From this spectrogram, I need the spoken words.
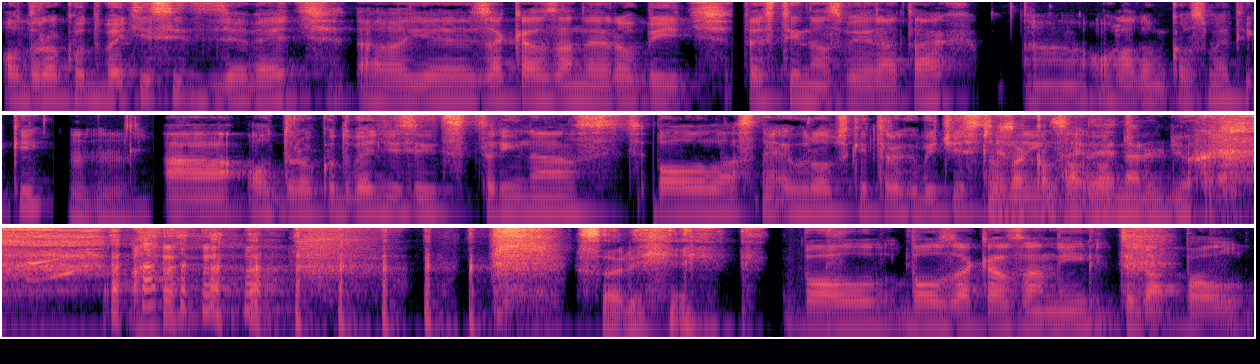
od roku 2009 eh, je zakázané robiť testy na zvieratách ohľadom kozmetiky. Uh-huh. A od roku 2013 bol vlastne európsky trh vyčistený. To zakázali aj na ľuďoch. Sorry. Bol, bol zakázaný, teda bol,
